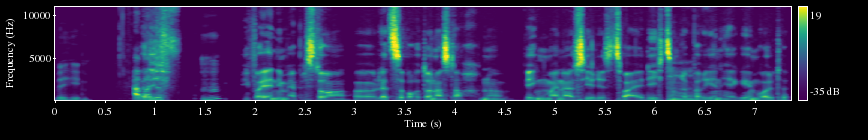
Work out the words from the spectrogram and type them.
beheben. Aber also das. Ich, mhm. ich, war ja in dem Apple Store äh, letzte Woche Donnerstag, ne, wegen meiner Series 2, die ich zum mhm. Reparieren hergeben wollte.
